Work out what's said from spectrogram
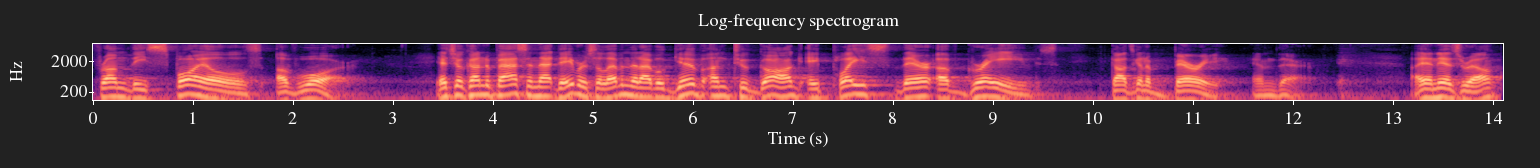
from the spoils of war. It shall come to pass in that day, verse 11, that I will give unto Gog a place there of graves. God's going to bury him there. In Israel,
